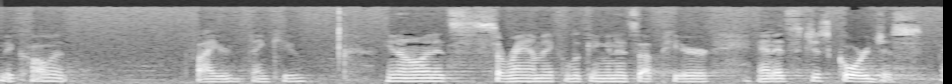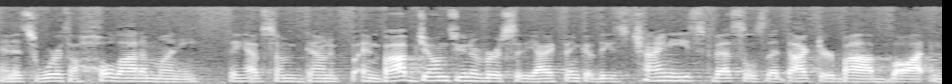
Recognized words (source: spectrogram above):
they call it fired, thank you. You know, and it's ceramic looking and it's up here and it's just gorgeous and it's worth a whole lot of money. They have some down in, Bob Jones University. I think of these Chinese vessels that Dr. Bob bought and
